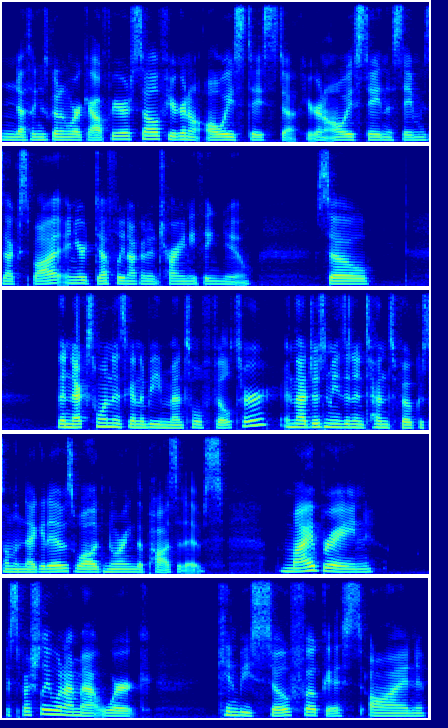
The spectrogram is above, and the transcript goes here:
nothing's going to work out for yourself, you're going to always stay stuck. You're going to always stay in the same exact spot, and you're definitely not going to try anything new. So, the next one is going to be mental filter, and that just means an intense focus on the negatives while ignoring the positives. My brain, especially when I'm at work, can be so focused on,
